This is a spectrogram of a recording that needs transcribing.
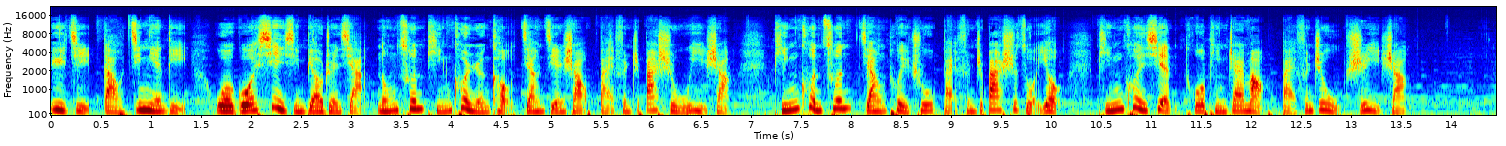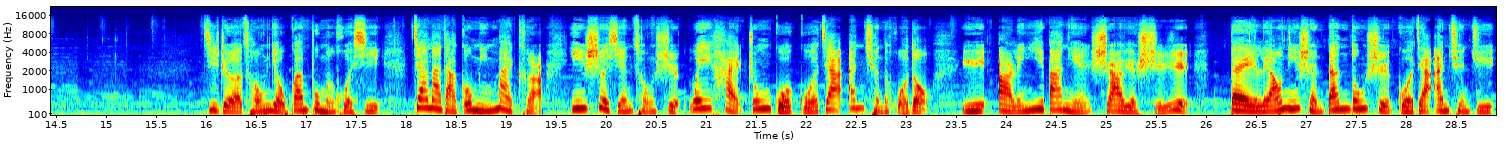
预计到今年底，我国现行标准下农村贫困人口将减少百分之八十五以上，贫困村将退出百分之八十左右，贫困县脱贫摘帽百分之五十以上。记者从有关部门获悉，加拿大公民迈克尔因涉嫌从事危害中国国家安全的活动，于二零一八年十二月十日。被辽宁省丹东市国家安全局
